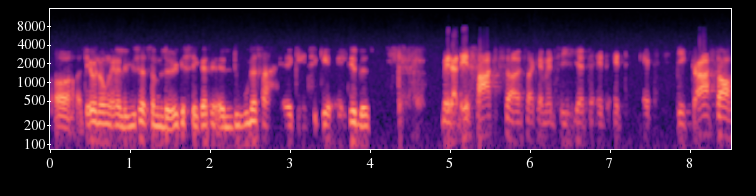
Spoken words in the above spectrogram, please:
Og, og det er jo nogle analyser, som Lykke sikkert øh, luner sig uh, alt det ved. Men når det er sagt, så, så kan man sige, at, at, at, at det gør så,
